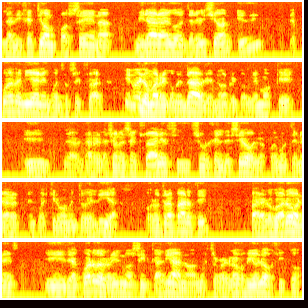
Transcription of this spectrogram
la digestión post-cena, mirar algo de televisión y después venía el encuentro sexual que no es lo más recomendable, ¿no? Recordemos que las relaciones sexuales, si surge el deseo, las podemos tener en cualquier momento del día. Por otra parte, para los varones, y de acuerdo al ritmo circadiano, a nuestro reloj biológico,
